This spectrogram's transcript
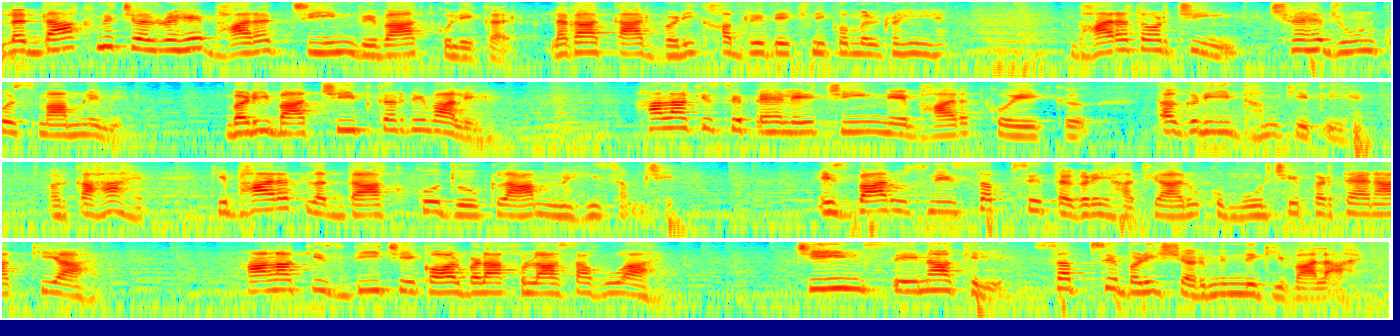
लद्दाख में चल रहे भारत चीन विवाद को लेकर लगातार बड़ी खबरें देखने को मिल रही हैं। भारत और चीन 6 जून को इस मामले में बड़ी बातचीत करने वाले हैं। हालाँकि इससे पहले चीन ने भारत को एक तगड़ी धमकी दी है और कहा है कि भारत लद्दाख को डोकलाम नहीं समझे। इस बार उसने सबसे तगड़े हथियारों को मोर्चे पर तैनात किया है। हालाँकि इस बीच एक और बड़ा खुलासा हुआ है। चीन सेना के लिए सबसे बड़ी शर्मिंदगी वाला है।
